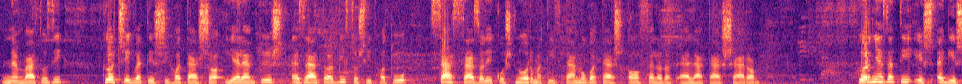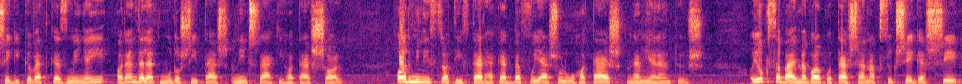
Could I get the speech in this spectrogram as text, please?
nem változik, költségvetési hatása jelentős, ezáltal biztosítható 100%-os normatív támogatás a feladat ellátására. Környezeti és egészségi következményei a rendelet módosítás nincs rá kihatással. Administratív terheket befolyásoló hatás nem jelentős. A jogszabály megalkotásának szükségessé,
